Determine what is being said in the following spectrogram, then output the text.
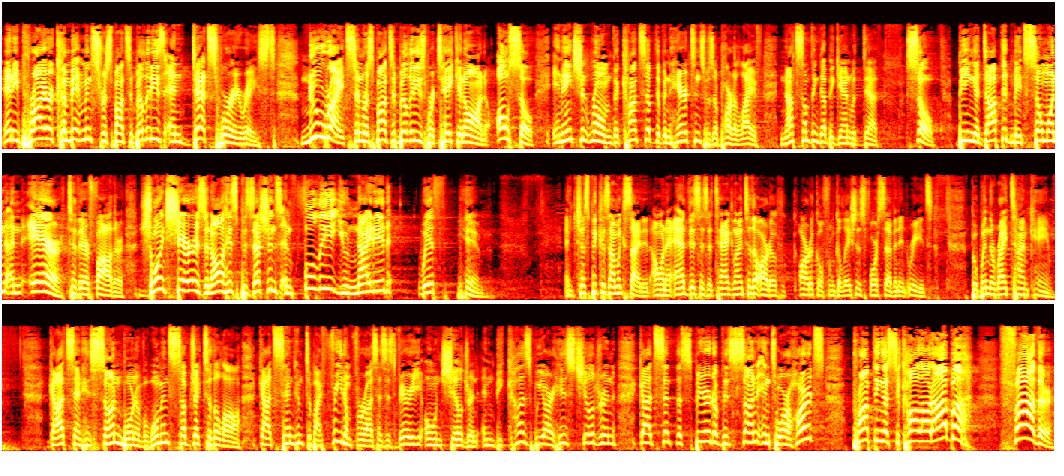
Any prior commitments, responsibilities, and debts were erased. New rights and responsibilities were taken on. Also, in ancient Rome, the concept of inheritance was a part of life, not something that began with death. So, being adopted made someone an heir to their father, joint sharers in all his possessions, and fully united with him. And just because I'm excited, I want to add this as a tagline to the article from Galatians 4 7. It reads, But when the right time came, God sent his son, born of a woman, subject to the law. God sent him to buy freedom for us as his very own children. And because we are his children, God sent the spirit of his son into our hearts, prompting us to call out, Abba, Father.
